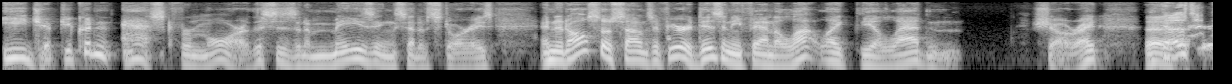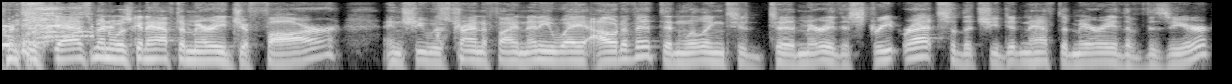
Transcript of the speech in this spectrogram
Egypt. You couldn't ask for more. This is an amazing set of stories. And it also sounds, if you're a Disney fan, a lot like the Aladdin show, right? Uh, Princess Jasmine was going to have to marry Jafar, and she was trying to find any way out of it and willing to to marry the street rat so that she didn't have to marry the vizier.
